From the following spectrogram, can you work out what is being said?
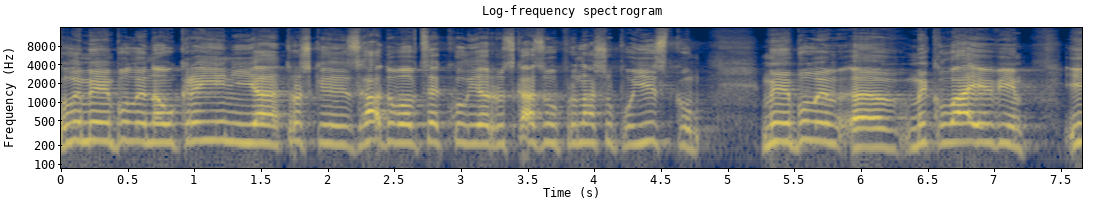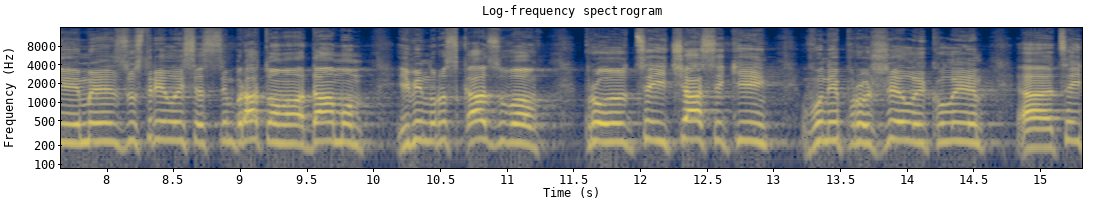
Коли ми були на Україні, я трошки згадував це, коли я розказував про нашу поїздку. Ми були е, в Миколаєві, і ми зустрілися з цим братом Адамом, і він розказував про цей час, який вони прожили, коли е, цей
